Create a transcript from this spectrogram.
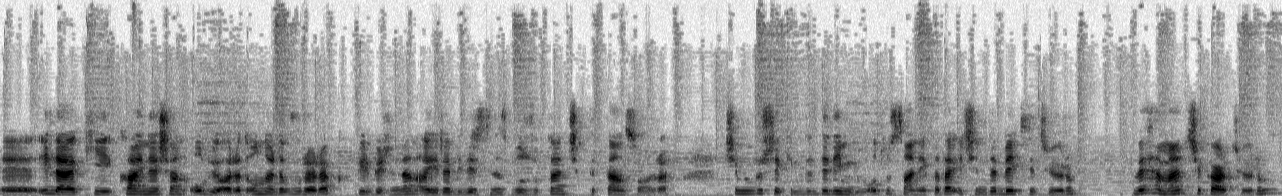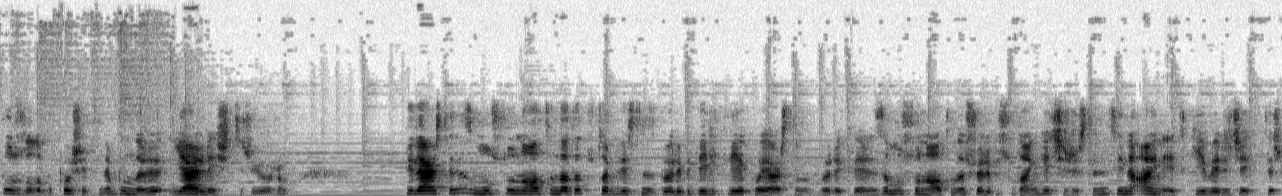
E, İlla ki kaynaşan oluyor arada. Onları da vurarak birbirinden ayırabilirsiniz buzluktan çıktıktan sonra. Şimdi bu şekilde dediğim gibi 30 saniye kadar içinde bekletiyorum ve hemen çıkartıyorum. Buzdolabı poşetine bunları yerleştiriyorum. Dilerseniz musluğun altında da tutabilirsiniz. Böyle bir delikliğe koyarsınız böreklerinizi. Musluğun altında şöyle bir sudan geçirirsiniz. Yine aynı etkiyi verecektir.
